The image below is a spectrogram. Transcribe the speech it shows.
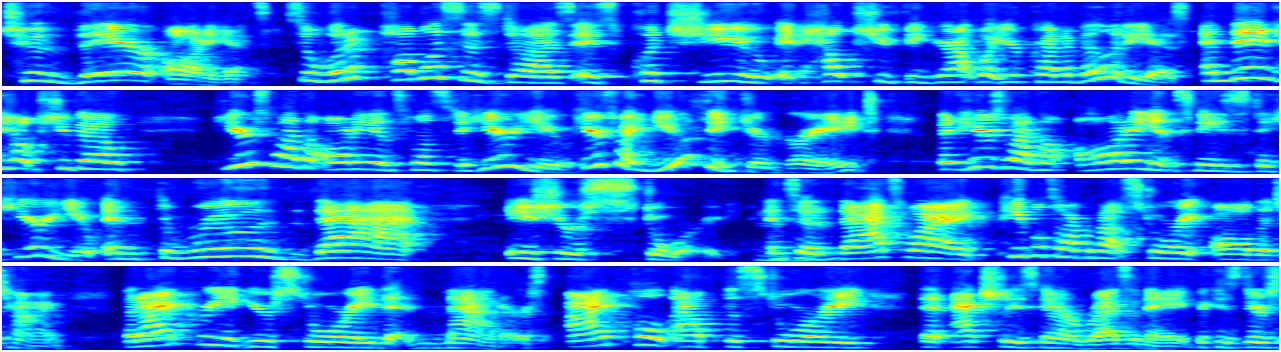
to their audience. So what a publicist does is puts you, it helps you figure out what your credibility is and then helps you go, here's why the audience wants to hear you. Here's why you think you're great, but here's why the audience needs to hear you. And through that is your story. Mm-hmm. And so mm-hmm. that's why people talk about story all the time. But I create your story that matters. I pull out the story that actually is going to resonate because there's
